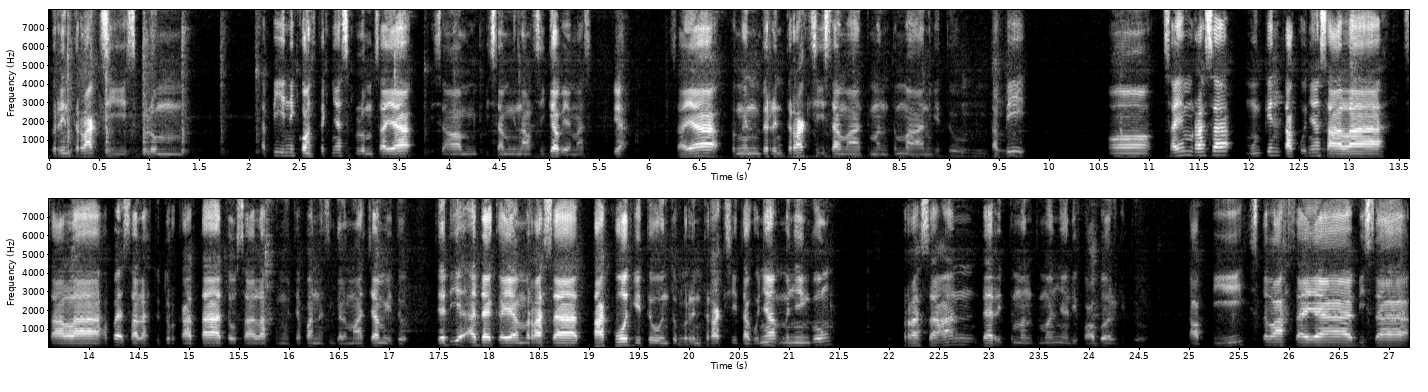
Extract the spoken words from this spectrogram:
berinteraksi sebelum tapi ini konteksnya sebelum saya bisa bisa mengenal sigap ya mas Ya. Saya pengen berinteraksi sama teman-teman gitu. Mm-mm. tapi eh, saya merasa mungkin takutnya salah salah apa salah tutur kata atau salah pengucapan dan segala macam gitu. Jadi ada kayak merasa takut gitu untuk berinteraksi. Takutnya menyinggung perasaan dari teman-teman yang difabel gitu. Tapi setelah saya bisa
